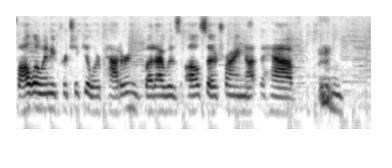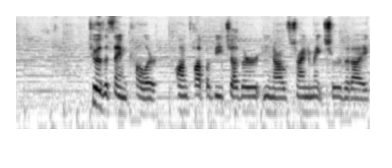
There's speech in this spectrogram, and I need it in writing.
follow any particular pattern, but I was also trying not to have two of the same color on top of each other. You know, I was trying to make sure that I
